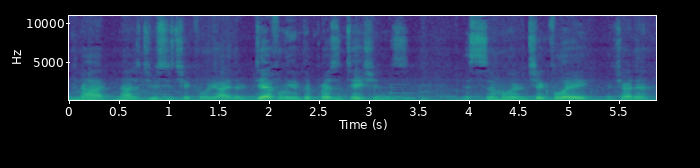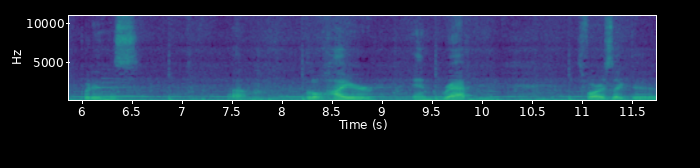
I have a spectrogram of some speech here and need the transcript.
Not not as juicy as Chick Fil A either. Definitely the presentation is is similar to Chick Fil A. They try to put in this um, little higher end wrapping as far as like the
